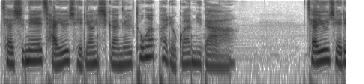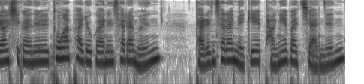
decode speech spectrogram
자신의 자유재량 시간을 통합하려고 합니다. 자유재량 시간을 통합하려고 하는 사람은 다른 사람에게 방해받지 않는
